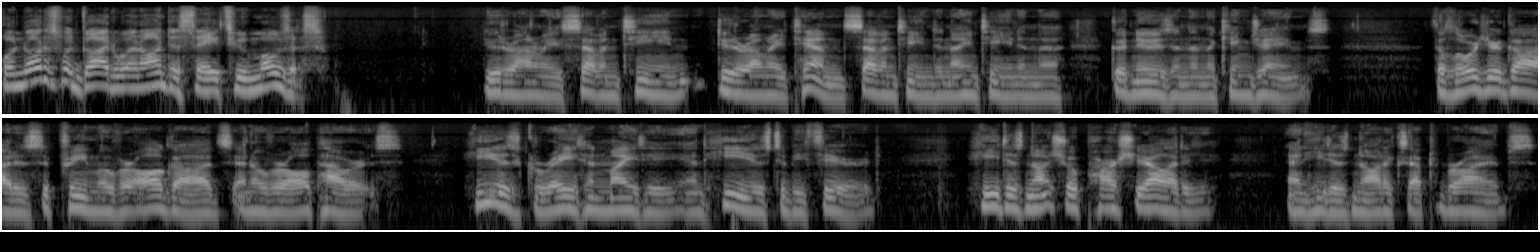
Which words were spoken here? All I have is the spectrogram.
well, notice what God went on to say through Moses. Deuteronomy 17, Deuteronomy 10, 17 to 19 in the Good News and then the King James. The Lord your God is supreme over all gods and over all powers. He is great and mighty, and he is to be feared. He does not show partiality, and he does not accept bribes.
